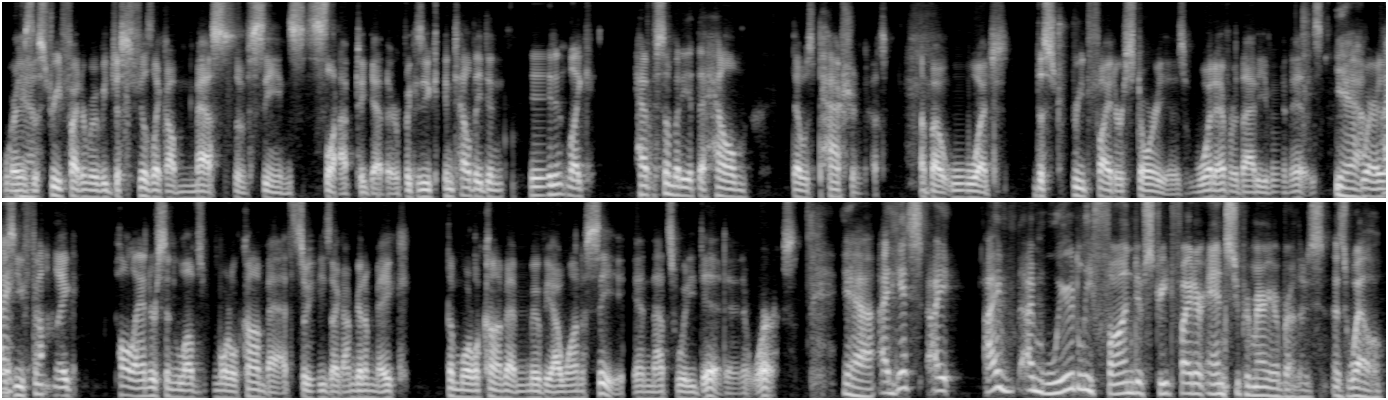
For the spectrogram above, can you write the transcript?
whereas yeah. the Street Fighter movie just feels like a mess of scenes slapped together because you can tell they didn't they didn't like have somebody at the helm that was passionate about what the Street Fighter story is, whatever that even is. Yeah. Whereas I, you felt like Paul Anderson loves Mortal Kombat, so he's like, I'm gonna make the Mortal Kombat movie I want to see, and that's what he did, and it works. Yeah, I guess I i am weirdly fond of Street Fighter and Super Mario Brothers as well,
